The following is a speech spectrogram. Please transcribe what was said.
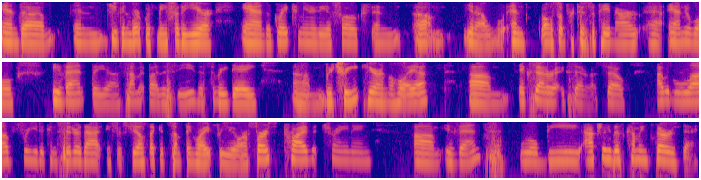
And, um, and you can work with me for the year and a great community of folks and um, you know, and also participate in our annual event, the uh, Summit by the Sea, the three-day um, retreat here in La Jolla, um, et cetera, et cetera. So I would love for you to consider that if it feels like it's something right for you. Our first private training um, event will be actually this coming Thursday.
